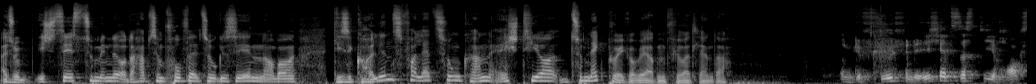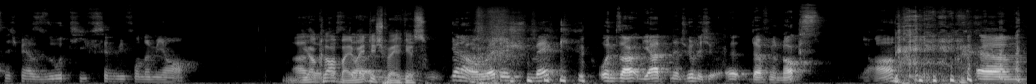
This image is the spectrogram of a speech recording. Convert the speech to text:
also ich sehe es zumindest oder habe es im Vorfeld so gesehen, aber diese Collins-Verletzung kann echt hier zum Neckbreaker werden für Atlanta. Und gefühlt finde ich jetzt, dass die Hawks nicht mehr so tief sind wie vor einem Jahr. Also, ja klar, weil Reddish weg ist. Genau, Reddish weg und sagt, ja, natürlich äh, dafür Nox, ja. ähm,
